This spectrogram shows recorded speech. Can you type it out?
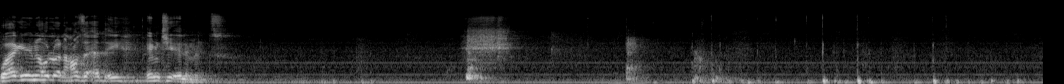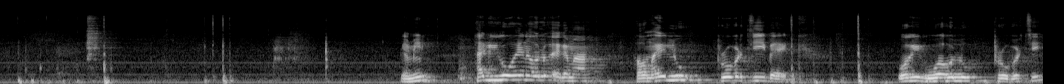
وهاجي هنا أقول له أنا عاوز اد إيه؟ empty element. جميل؟ هاجي جوه هنا أقول له إيه يا جماعة هو قايل له property bag. واجي جوه أقول له دول؟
